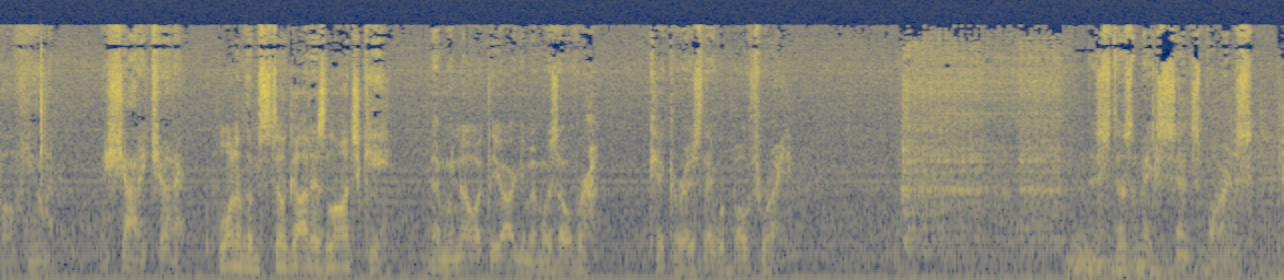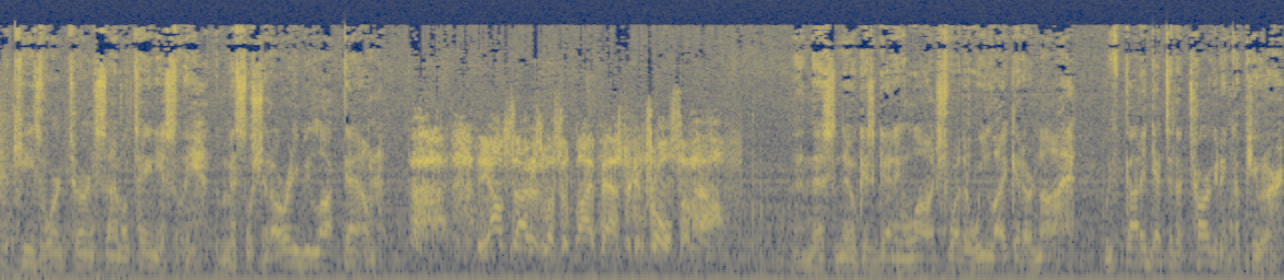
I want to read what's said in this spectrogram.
Both human. They shot each other. One of them still got his launch key. Then we know what the argument was over. Kicker is they were both right. This doesn't make sense, Barnes. The keys weren't turned simultaneously. The missile should already be locked down. The outsiders must have bypassed the control somehow. And this nuke is getting launched whether we like it or not. We've got to get to the targeting computer.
